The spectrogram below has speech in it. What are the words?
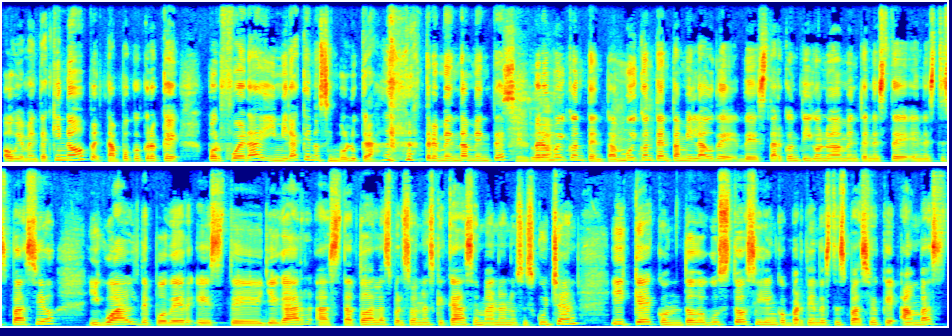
Obviamente aquí no, pero tampoco creo que por fuera. Y mira que nos involucra tremendamente. Pero muy contenta, muy contenta, Milau, de, de estar contigo nuevamente en este, en este espacio. Igual de poder este, llegar hasta todas las personas que cada semana nos escuchan y que con todo gusto siguen compartiendo este espacio que ambas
